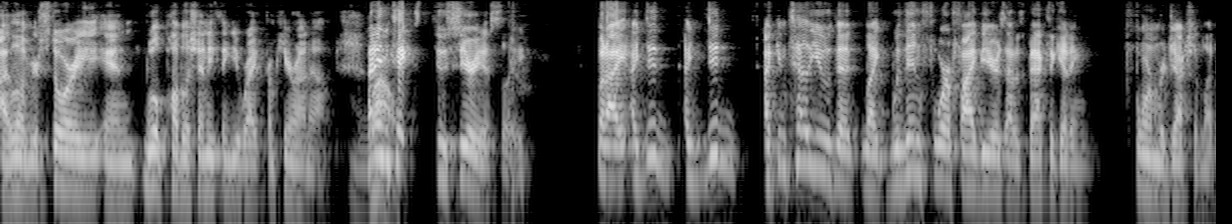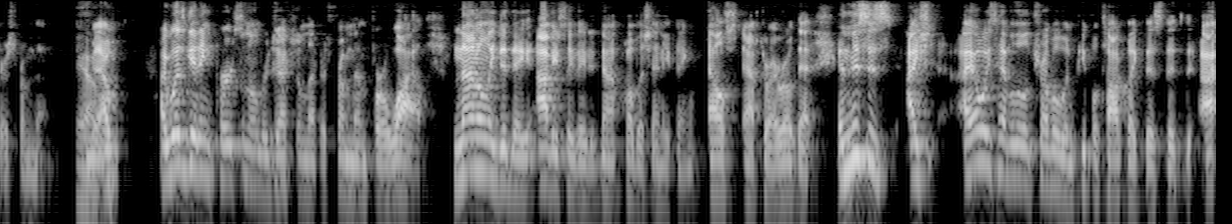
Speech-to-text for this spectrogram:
I love your story and we'll publish anything you write from here on out. I didn't take it too seriously, but I, I did. I did. I can tell you that, like within four or five years, I was back to getting form rejection letters from them. Yeah. I, mean, I, I was getting personal rejection letters from them for a while. Not only did they, obviously, they did not publish anything else after I wrote that. And this is, I, I always have a little trouble when people talk like this. That I,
